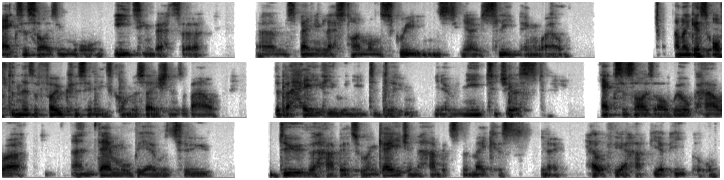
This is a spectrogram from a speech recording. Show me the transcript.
exercising more, eating better, um, spending less time on screens, you know, sleeping well. And I guess often there's a focus in these conversations about the behavior we need to do. You know, we need to just exercise our willpower and then we'll be able to do the habits or engage in the habits that make us, you know, healthier, happier people.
